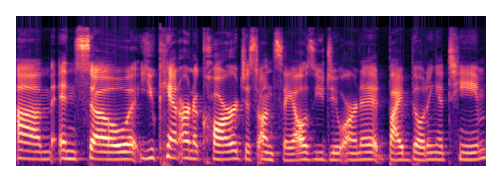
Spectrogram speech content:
Um, and so you can't earn a car just on sales. You do earn it by building a team.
